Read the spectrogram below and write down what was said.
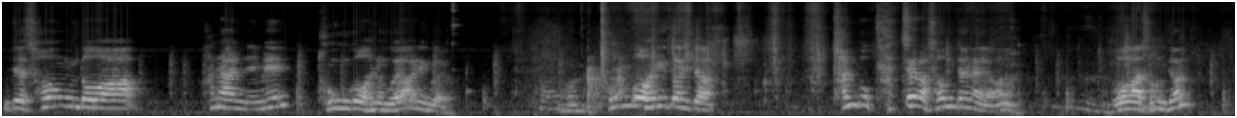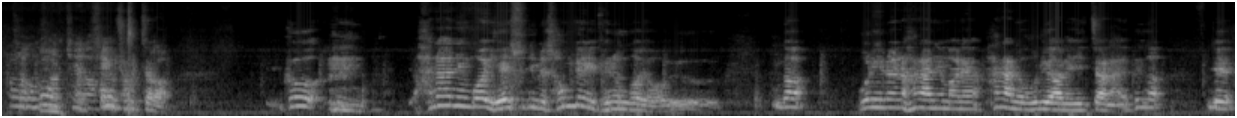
이제 성도와 하나님이 동거하는 거야 아닌 거예요? 동거하니까 이제 천국 자체가 성전이에요. 뭐가 성전? 성전 성그 자체가 그 하나님과 예수님이 성전이 되는 거예요. 그러니까 우리는 하나님 안에 하나님 우리 안에 있잖아요. 그러니까 이제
